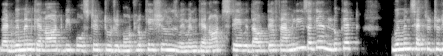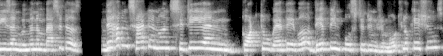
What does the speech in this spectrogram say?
that women cannot be posted to remote locations, women cannot stay without their families. Again, look at women secretaries and women ambassadors. They haven't sat in one city and got to where they were. They've been posted in remote locations.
